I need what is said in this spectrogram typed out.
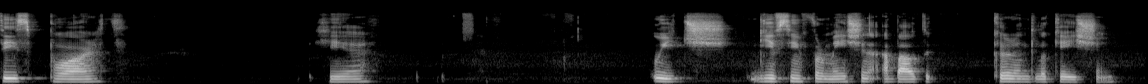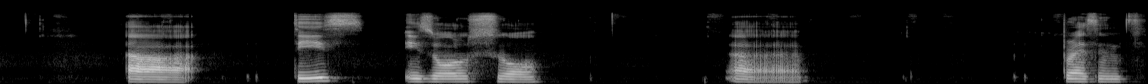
this part here which gives information about the current location. Uh, this is also uh, present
